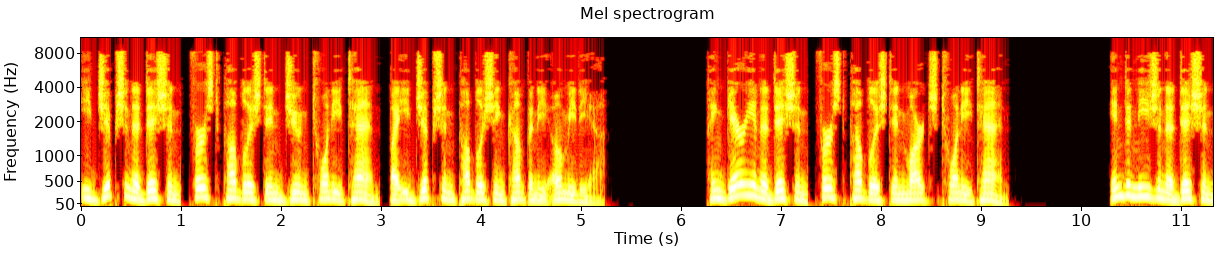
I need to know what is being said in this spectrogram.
Egyptian edition, first published in June 2010, by Egyptian publishing company Omedia. Hungarian edition, first published in March 2010. Indonesian edition,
